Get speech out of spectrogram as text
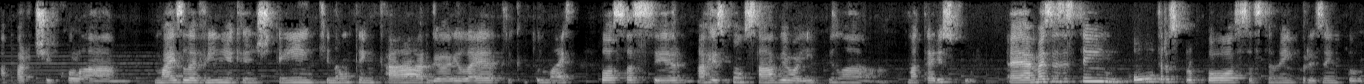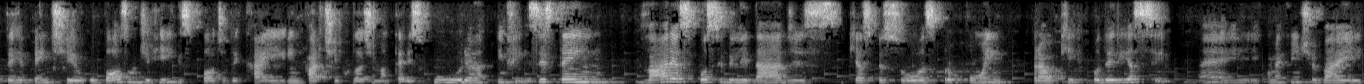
a partícula mais levinha que a gente tem, que não tem carga elétrica e tudo mais, possa ser a responsável aí pela matéria escura. É, mas existem outras propostas também, por exemplo, de repente o bóson de Higgs pode decair em partículas de matéria escura. Enfim, existem várias possibilidades que as pessoas propõem para o que poderia ser. Né? E, como é que a gente vai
